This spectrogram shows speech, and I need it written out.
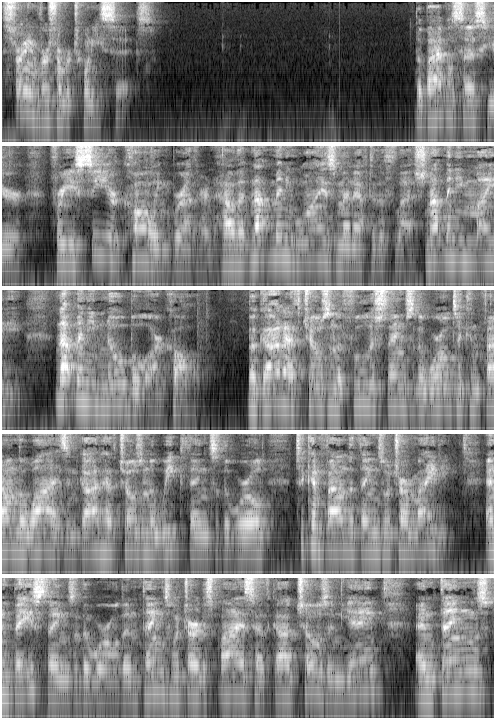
starting in verse number 26. The Bible says here, For ye see your calling, brethren, how that not many wise men after the flesh, not many mighty, not many noble are called. But God hath chosen the foolish things of the world to confound the wise, and God hath chosen the weak things of the world to confound the things which are mighty, and base things of the world, and things which are despised hath God chosen, yea, and things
